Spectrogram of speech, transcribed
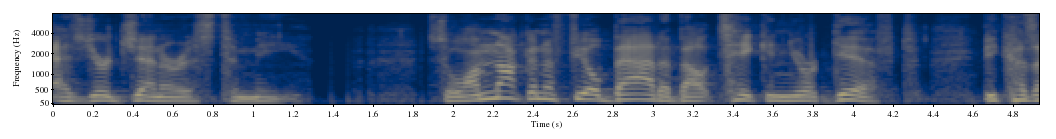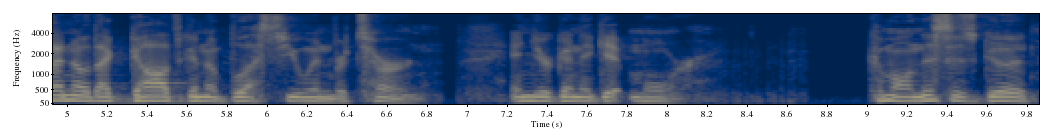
as you're generous to me. So I'm not to feel bad about taking your gift because I know that God's to bless you in return and you're to get more. Come on, this is good.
